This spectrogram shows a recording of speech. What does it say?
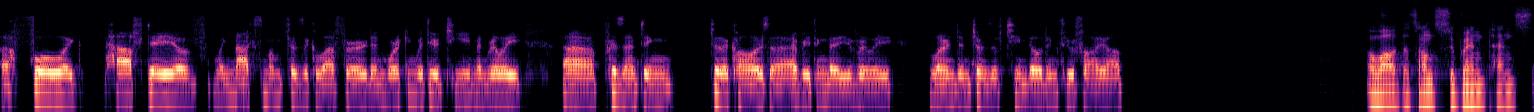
a full like half day of like maximum physical effort and working with your team and really uh, presenting to the callers uh, everything that you've really learned in terms of team building through FYOP. Oh wow, that sounds super intense.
